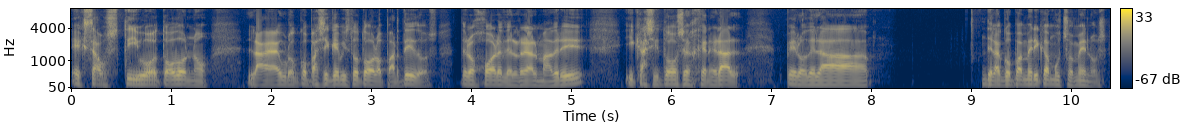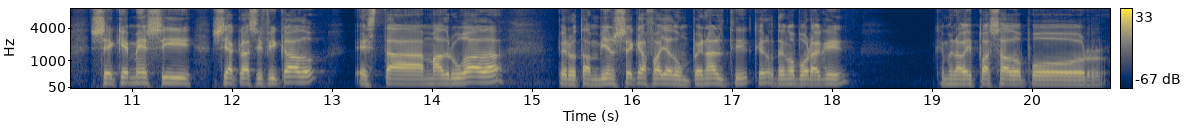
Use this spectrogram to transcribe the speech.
exhaustivo, todo, no. La Eurocopa sí que he visto todos los partidos de los jugadores del Real Madrid y casi todos en general, pero de la, de la Copa América mucho menos. Sé que Messi se ha clasificado esta madrugada pero también sé que ha fallado un penalti, que lo tengo por aquí, que me lo habéis pasado por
